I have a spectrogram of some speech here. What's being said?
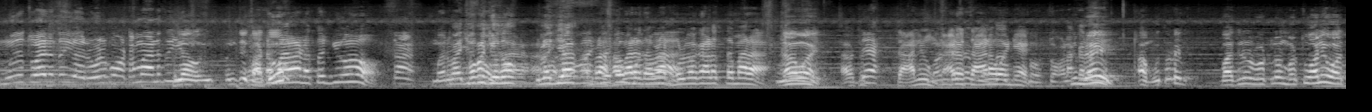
હું તો તોય નતો ગયો રોડ પર ઓટોમાં આને તો અંતે કાઢું? તમારા નતો ગયો મરવા ગયો તો? જોતો? ગુલાબજીયા? આપણા ખબર તમારા ઢોલ વગાડો તમારા ના હોય. હવે તો ચાલી ઊંઘાડ્યો હોય ને નહીં. આ હું તો બાજરીનો રોટલો મળતું આવ્યો હોત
